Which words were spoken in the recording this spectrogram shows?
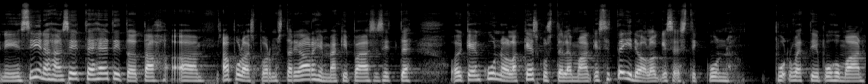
niin siinähän sitten heti tota, ä, apulaispormestari Arhimäki pääsi sitten oikein kunnolla keskustelemaankin sitten ideologisesti, kun ruvettiin puhumaan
